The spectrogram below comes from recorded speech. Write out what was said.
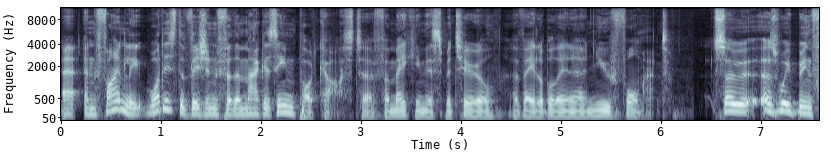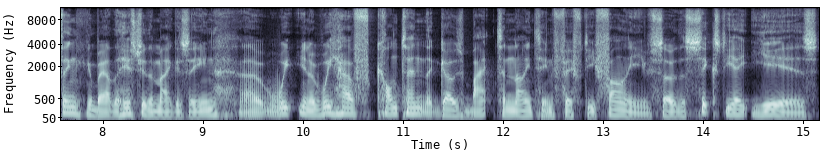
Uh, and finally, what is the vision for the magazine podcast uh, for making this material available in a new format? So, as we've been thinking about the history of the magazine, uh, we you know we have content that goes back to 1955. So, the 68 years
